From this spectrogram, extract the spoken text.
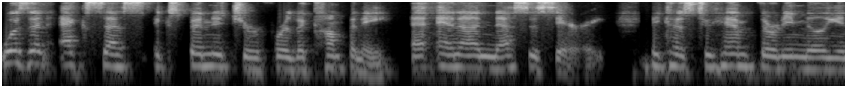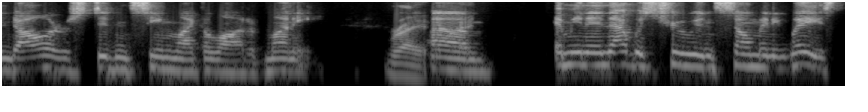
was an excess expenditure for the company and, and, unnecessary because to him 30 million dollars didn't seem like a lot of money. Right, um, right i mean and that was true in so many ways.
